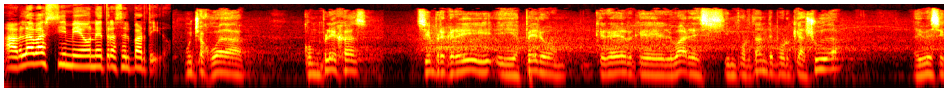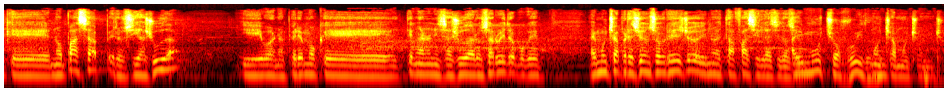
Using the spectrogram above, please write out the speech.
hablaba Simeone tras el partido. Muchas jugadas complejas. Siempre creí y espero creer que el VAR es importante porque ayuda. Hay veces que no pasa, pero sí ayuda. Y bueno, esperemos que tengan esa ayuda los árbitros porque hay mucha presión sobre ellos y no está fácil la situación. Hay mucho ruido. Mucha, mucho, mucho.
